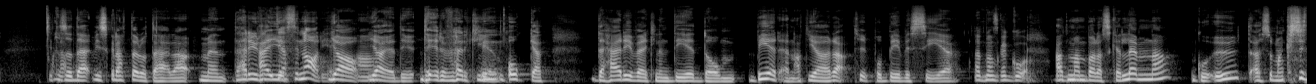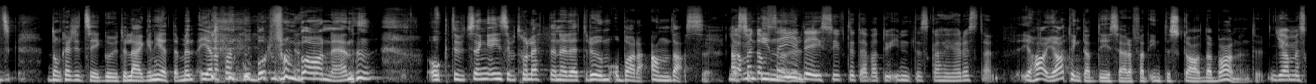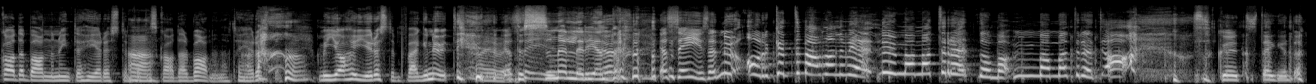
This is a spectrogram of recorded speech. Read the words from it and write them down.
Alltså där, vi skrattar åt det här men... Det här är ju riktiga scenarier. Ja, Ja. ja. det, det är det verkligen. Och att det här är ju verkligen det de ber en att göra. Typ på BVC. Att man ska gå. Att man bara ska lämna, gå ut. Alltså man kanske, inte- de kanske inte säger gå ut ur lägenheten. Men i alla fall gå bort från barnen. Och typ stänga in sig på toaletten eller ett rum och bara andas. Ja, Alltså men de säger det i syftet av att du inte ska höja rösten. Jaha, jag tänkte att det är så för att inte skada barnen. Typ. Ja, men skada barnen och inte höja rösten för att det skadar barnen att höja rösten. Men jag höjer rösten på vägen ut. jag vet. Det smäller igen. Jag, jag säger så här, nu orkar inte mamma mer, nu är mamma trött. De bara, mm, mamma trött, ja. Så går jag ut och stänger dörren.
